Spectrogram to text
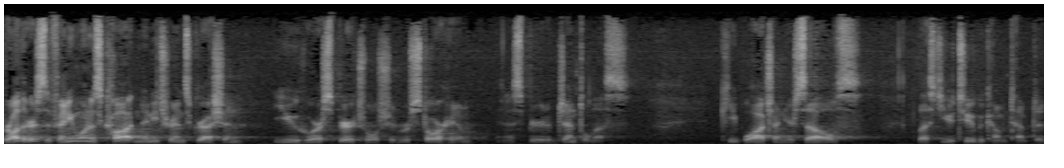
Brothers, if anyone is caught in any transgression, you who are spiritual should restore him a spirit of gentleness. Keep watch on yourselves, lest you too become tempted.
